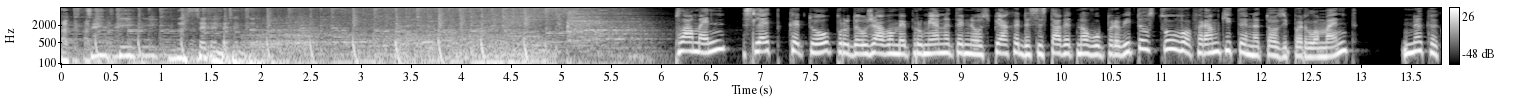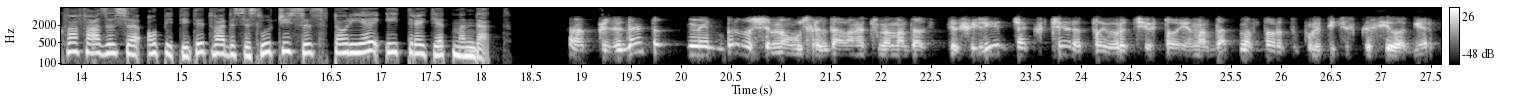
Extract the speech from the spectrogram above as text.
Акценти на седмицата. Пламен, след като продължаваме промяната, не успяха да съставят ново правителство в рамките на този парламент, на каква фаза са опитите това да се случи с втория и третият мандат? Президентът не бързаше много с раздаването на мандатите в Или. Чак вчера той връчи втория мандат на втората политическа сила ГЕРБ,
